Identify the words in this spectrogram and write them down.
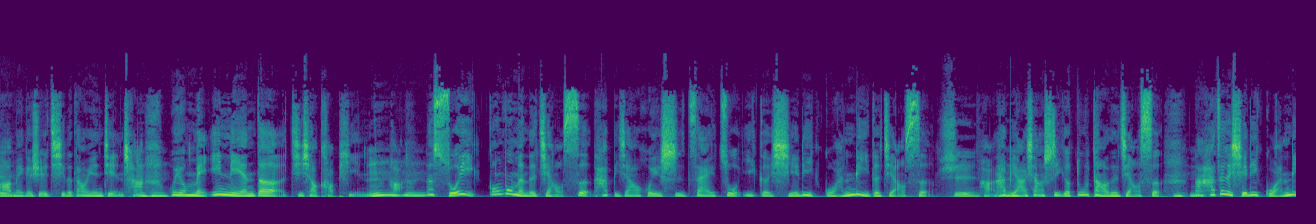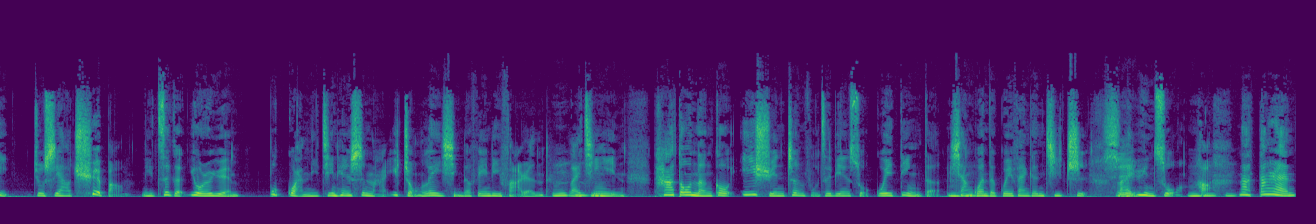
好，每个学期的到园检查，会有每一年的绩效考评。好，那所以公部门的角色，它比较会是在做一个协力管理的角色。是，好，它比较像是一个督导的角色。那它这个协力管理。就是要确保你这个幼儿园，不管你今天是哪一种类型的非利法人来经营，它都能够依循政府这边所规定的相关的规范跟机制来运作。好，那当然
